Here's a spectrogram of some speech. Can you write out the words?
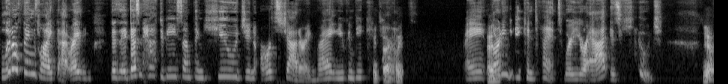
little things like that, right? Because it doesn't have to be something huge and earth shattering, right? You can be content, exactly. right? And Learning to be content where you're at is huge. Yeah.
